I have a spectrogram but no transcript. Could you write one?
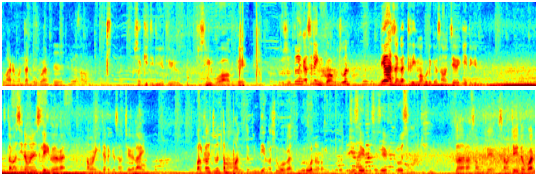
kemarin mantanku kan hmm. sakiti dia tuh Will selingkuh aku teh terus sebetulnya nggak selingkuh aku cuman dia aja nggak terima aku dekat sama cewek gitu gitu. Tetap sih namanya selingkuh kan? Namanya kita dekat sama cewek lain. Padahal kami cuma teman tapi dia nggak suka kan? Cemburuan orang itu cemburuan posesif posesif terus? Terus udah rasa sama cewek sama cewek itu kan?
